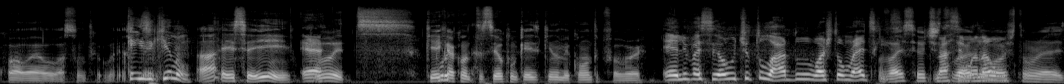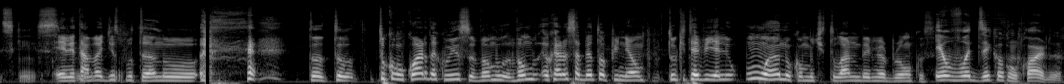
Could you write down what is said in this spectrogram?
Qual é o assunto que eu conheço? Casey Keenum. Ah, esse aí? É. Putz. O que, por... que aconteceu com o Casey Keenum? Me conta, por favor. Ele vai ser o titular do Washington Redskins. Vai ser o titular na semana do Washington Redskins. Ele tava disputando... tu, tu, tu, concorda com isso? Vamos, vamos, eu quero saber a tua opinião. Tu que teve ele um ano como titular no Denver Broncos. Eu vou dizer que eu concordo.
